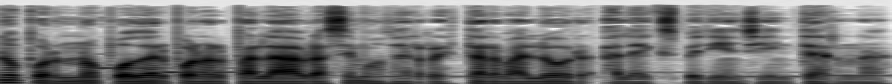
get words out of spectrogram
no por no poder poner palabras hemos de restar valor a la experiencia interna,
